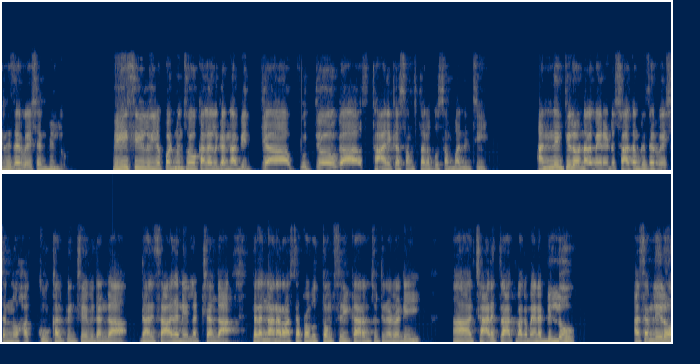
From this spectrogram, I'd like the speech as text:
రిజర్వేషన్ బిల్లు. బీసీలు ఎప్పటి నుంచో కలలు కన్న విద్య ఉద్యోగ స్థానిక సంస్థలకు సంబంధించి అన్నింటిలో నలభై రెండు శాతం రిజర్వేషన్ను హక్కు కల్పించే విధంగా దాని సాధనే లక్ష్యంగా తెలంగాణ రాష్ట్ర ప్రభుత్వం శ్రీకారం చుట్టినటువంటి ఆ చారిత్రాత్మకమైన బిల్లు అసెంబ్లీలో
